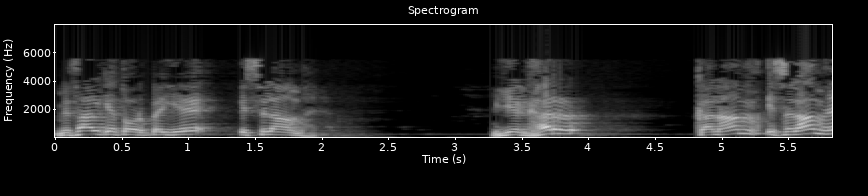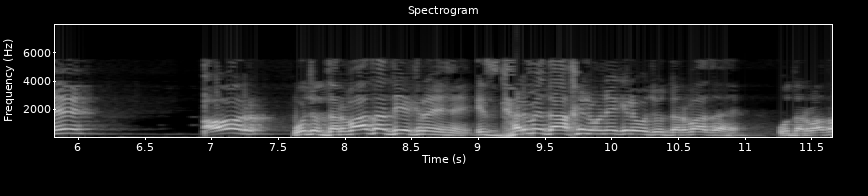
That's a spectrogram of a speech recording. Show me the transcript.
مثال کے طور پہ یہ اسلام ہے۔ یہ گھر کا نام اسلام ہے اور وہ جو دروازہ دیکھ رہے ہیں، اس گھر میں داخل ہونے کے لیے وہ جو دروازہ ہے، وہ دروازہ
